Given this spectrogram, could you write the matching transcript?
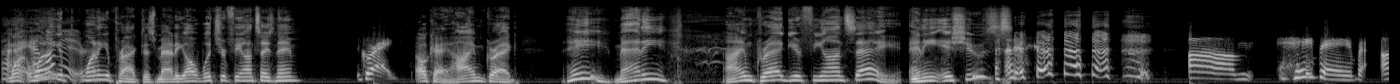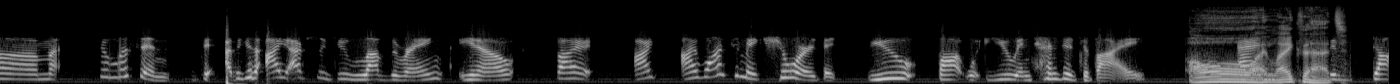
I, Why, I why love don't you it. Why don't you practice, Maddie? Oh, what's your fiance's name? Greg. Okay, I'm Greg. Hey, Maddie. I'm Greg, your fiance. Any issues? Um, hey, babe. Um, so listen, because I actually do love the ring, you know, but I I want to make sure that you bought what you intended to buy. oh, I like that. The, di-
